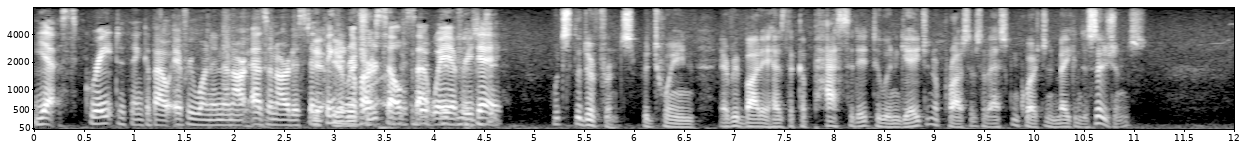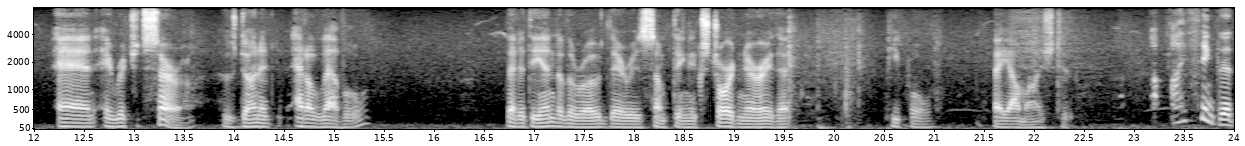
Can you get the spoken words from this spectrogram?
yes great to think about everyone in an art, as an artist and Yeah, yeah, thinking of ourselves that way every day What's the difference between everybody has the capacity to engage in a process of asking questions, making decisions, and a Richard Serra who's done it at a level that at the end of the road there is something extraordinary that people pay homage to? I think that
